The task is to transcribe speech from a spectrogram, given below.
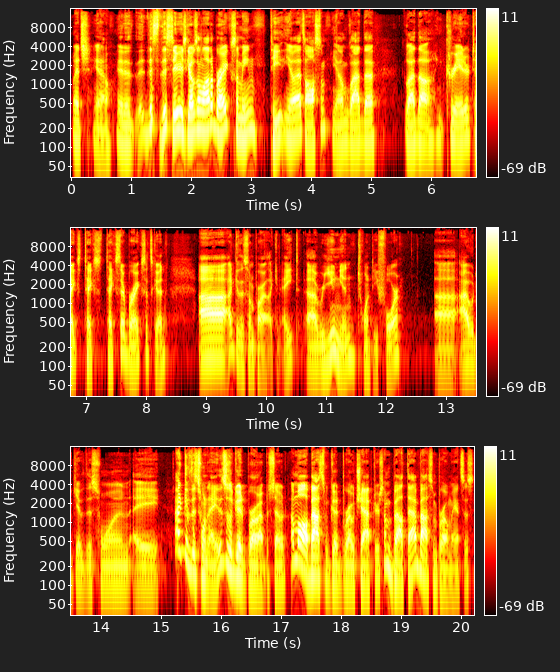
which you know it is. This this series goes on a lot of breaks. I mean, t- you know that's awesome. You know, I'm glad the glad the creator takes takes takes their breaks. It's good. Uh, I'd give this one probably like an eight. Uh, Reunion 24. Uh, I would give this one a. I'd give this one A. This is a good bro episode. I'm all about some good bro chapters. I'm about that. I'm about some bromances.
